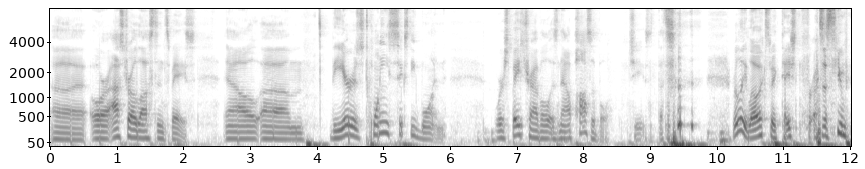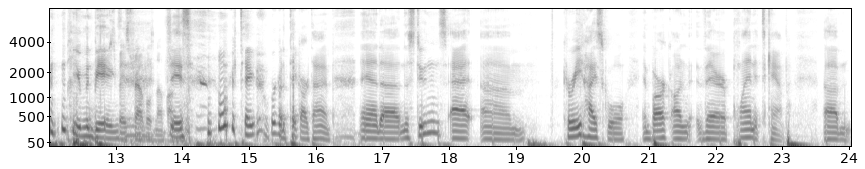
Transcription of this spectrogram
uh, or Astra Lost in Space. Now, um, the year is 2061, where space travel is now possible. Jeez, that's really low expectation for us as human human beings. Space travel is not possible. Jeez, we're, take, we're going to take our time. And uh, the students at um, Kareed High School embark on their planet camp. Um,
